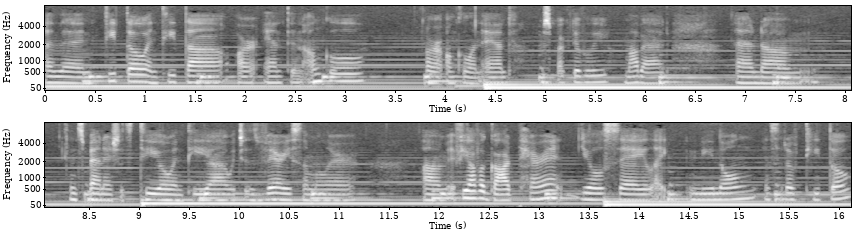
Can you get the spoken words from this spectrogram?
and then Tito and Tita are aunt and uncle, or uncle and aunt, respectively. My bad. And um, in Spanish, it's Tio and Tia, which is very similar. Um, if you have a godparent, you'll say like Ninong instead of Tito,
